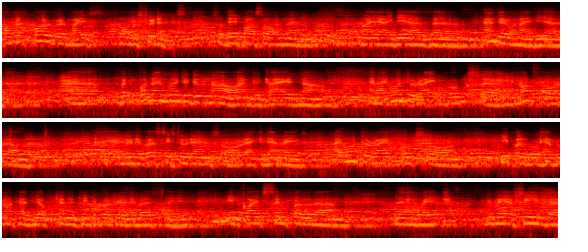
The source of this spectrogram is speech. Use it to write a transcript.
almost all were my former students. So they pass on uh, my ideas uh, and their own ideas. Uh, but what I'm going to do now, I'm retired now, and I want to write books uh, not for um, university students or academics. I want to write books for people who have not had the opportunity to go to university in quite simple um, language. You may have seen the,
